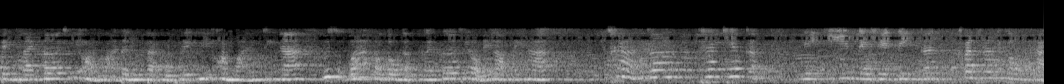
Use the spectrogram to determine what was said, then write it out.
เป็นคาแรคเตอร์ที่อ่อนหวานแต่ดูแบบบุคลิกนี่อ่อนหวานจริงๆนะ รู้สึกว่าเราตรงกับคาแรคเตอร์ที่เราได้รับไหมคะค่ะก็ถ้าเทียบกับนิกกี้ในชีวิตจริงก็ค่อนข้างตรงค่ะ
